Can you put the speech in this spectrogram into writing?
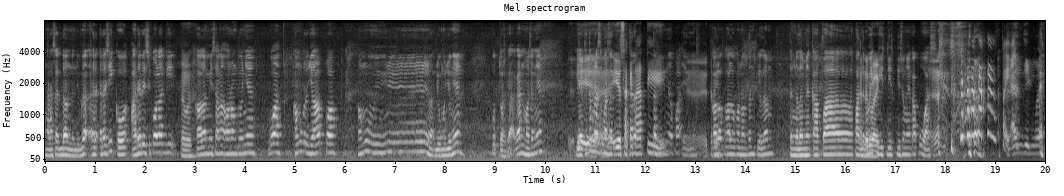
ngerasa down dan juga re- resiko, ada resiko lagi. Kalau misalnya orang tuanya, wah kamu kerja apa? Kamu ini, ini, ini, ujung-ujungnya putus gak kan? Maksudnya ya kita Iya, merasa merasa iya, sakit ter- hati. terhina, pak ya. Eh, Kalau kalau kau nonton film tenggelamnya kapal Vanderwijk di, di, di Sungai Kapuas, Tai anjing banget.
